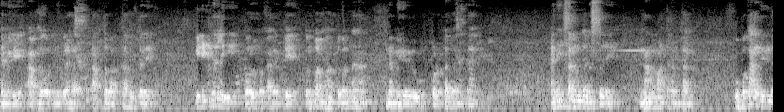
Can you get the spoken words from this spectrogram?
ನಮಗೆ ಆ ಭಗವದ್ ಅನುಗ್ರಹ ಪ್ರಾಪ್ತವಾಗ್ತಾ ಹೋಗ್ತದೆ. ಈ ನಿಟ್ಟಿನಲ್ಲಿ ಪರೋಪಕಾರಕ್ಕೆ ತುಂಬ ಮಹತ್ವವನ್ನು ನಮಗೆಲ್ಲರು ಕೊಡ್ತಾ ಬಂದಿದ್ದಾರೆ. ಅನೇಕ ಸಲ ನಮ್ಗೆ ಅನಿಸ್ತದೆ ನಾವು ಮಾಡ್ತಕ್ಕಂಥ ಉಪಕಾರದಿಂದ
